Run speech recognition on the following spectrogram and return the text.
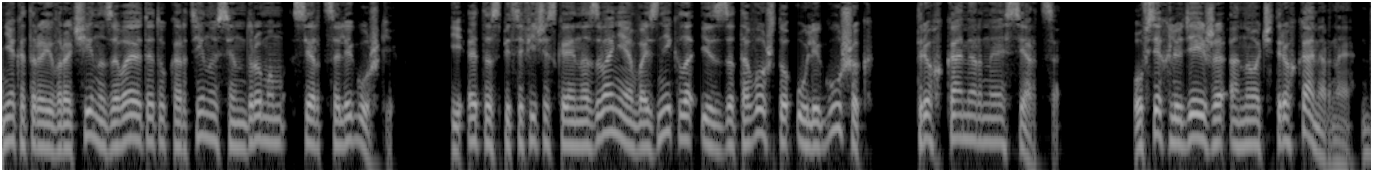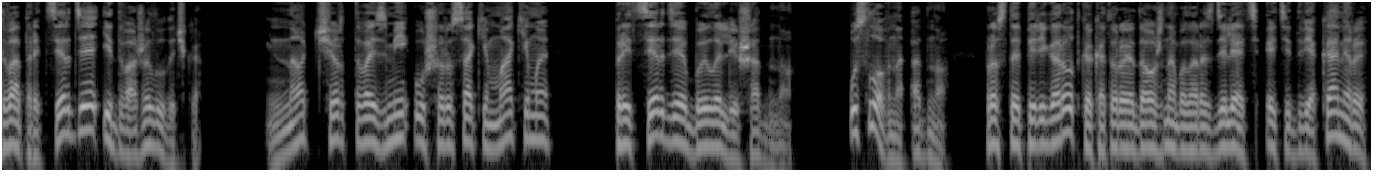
Некоторые врачи называют эту картину синдромом сердца лягушки. И это специфическое название возникло из-за того, что у лягушек трехкамерное сердце. У всех людей же оно четырехкамерное, два предсердия и два желудочка. Но, черт возьми, у Шарусаки Макимы предсердие было лишь одно. Условно одно. Просто перегородка, которая должна была разделять эти две камеры,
